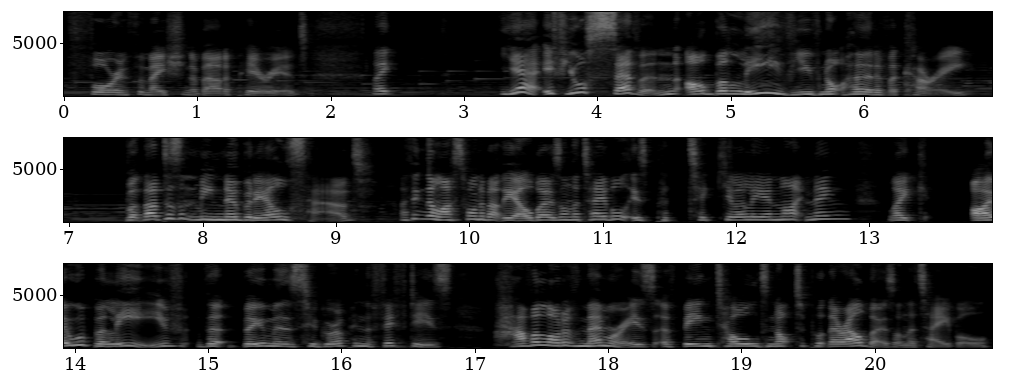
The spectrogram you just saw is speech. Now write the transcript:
for information about a period. Like, yeah, if you're seven, I'll believe you've not heard of a curry. But that doesn't mean nobody else had. I think the last one about the elbows on the table is particularly enlightening. Like, I would believe that boomers who grew up in the 50s have a lot of memories of being told not to put their elbows on the table.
